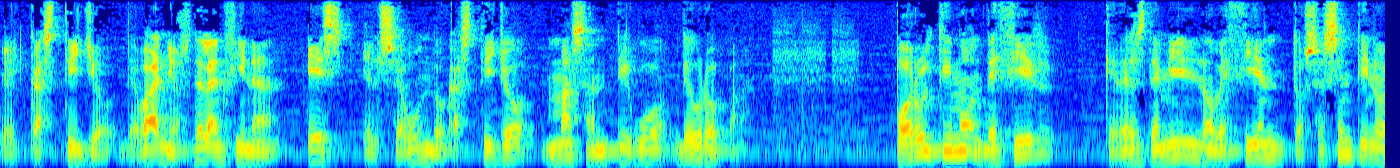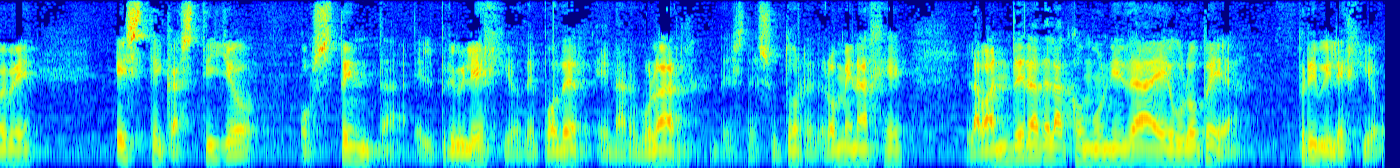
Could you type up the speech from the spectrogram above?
El castillo de Baños de la Encina es el segundo castillo más antiguo de Europa. Por último, decir que desde 1969 este castillo ostenta el privilegio de poder enarbolar desde su torre del homenaje la bandera de la Comunidad Europea, privilegio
